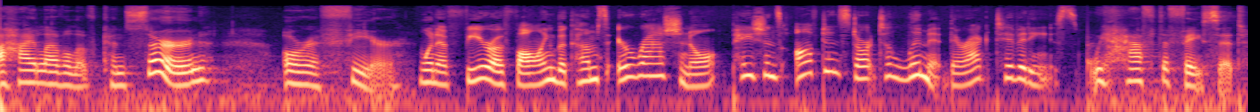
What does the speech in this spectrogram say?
a high level of concern or a fear. When a fear of falling becomes irrational, patients often start to limit their activities. We have to face it.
